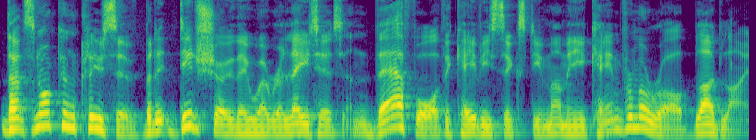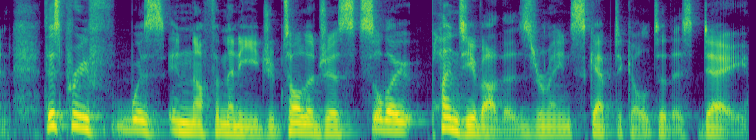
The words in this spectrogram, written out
That's not conclusive, but it did show they were related, and therefore the KV60 mummy came from a royal bloodline. This proof was enough for many Egyptologists, although plenty of others remain skeptical to this day.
